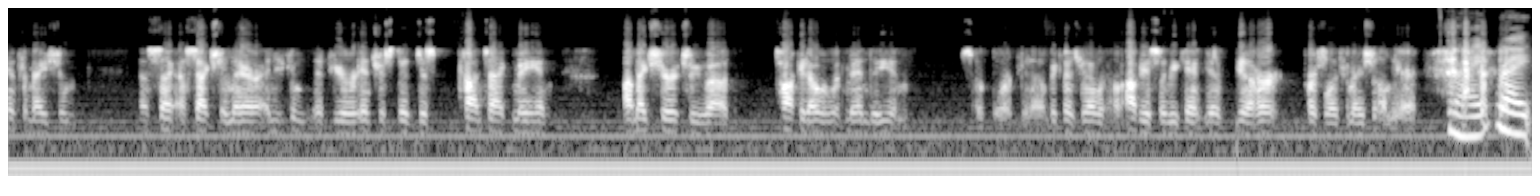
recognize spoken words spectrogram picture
information a, se- a section there, and you can, if you're interested, just contact me, and I'll make sure to uh, talk it over with Mindy and so forth. You know, because you know, obviously we can't give you know her personal information on the air. right, right.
